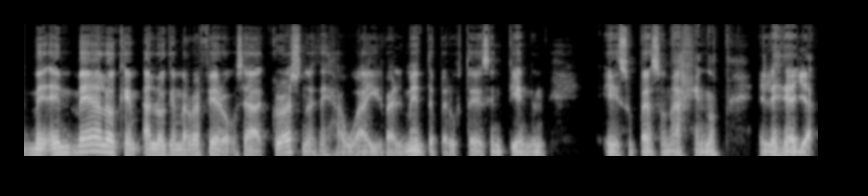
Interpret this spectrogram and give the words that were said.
ve a lo, que, a lo que me refiero. O sea, Crush no es de Hawái realmente, pero ustedes entienden eh, su personaje, ¿no? Él es de allá.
